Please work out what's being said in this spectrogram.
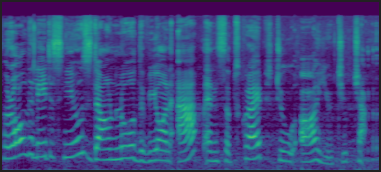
For all the latest news, download the WION app and subscribe to our YouTube channel.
